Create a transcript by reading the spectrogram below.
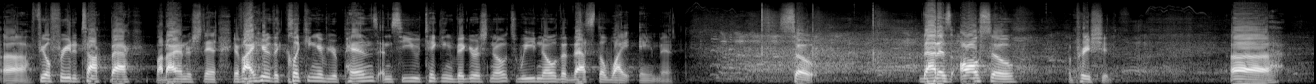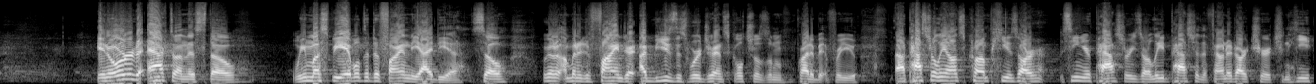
Uh, feel free to talk back, but I understand. If I hear the clicking of your pens and see you taking vigorous notes, we know that that's the white amen. so that is also appreciated. Uh, in order to act on this, though, we must be able to define the idea. So Gonna, I'm going to define, I've used this word transculturalism quite a bit for you. Uh, pastor Leonce Crump, he is our senior pastor, he's our lead pastor that founded our church, and he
